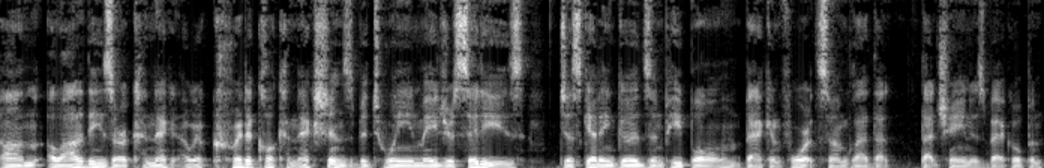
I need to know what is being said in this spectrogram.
um, a lot of these are connect are critical connections between major cities, just getting goods and people back and forth. So I'm glad that that chain is back open.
